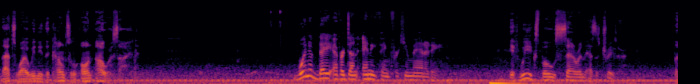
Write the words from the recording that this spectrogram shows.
That's why we need the Council on our side. When have they ever done anything for humanity? If we expose Saren as a traitor, the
